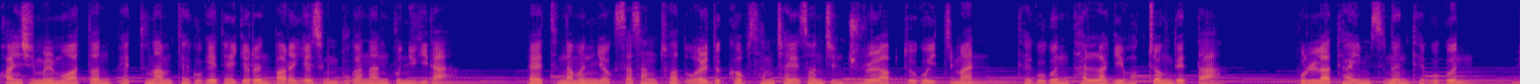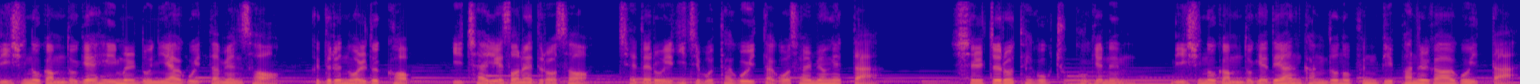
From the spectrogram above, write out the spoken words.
관심을 모았던 베트남 태국의 대결은 빠르게 승부가 난 분위기다. 베트남은 역사상 첫 월드컵 3차 예선 진출을 앞두고 있지만 태국은 탈락이 확정됐다. 볼라 타임스는 태국은 니시노 감독의 해임을 논의하고 있다면서 그들은 월드컵 2차 예선에 들어서 제대로 이기지 못하고 있다고 설명했다. 실제로 태국 축구계는 니시노 감독에 대한 강도 높은 비판을 가하고 있다.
